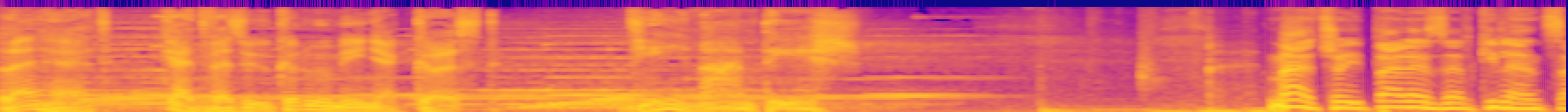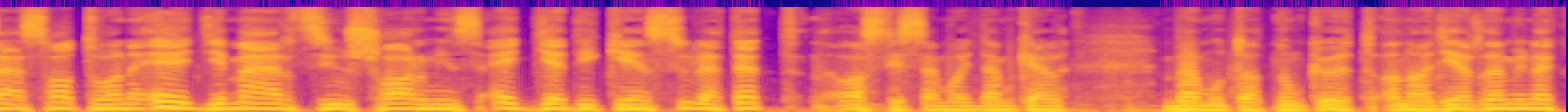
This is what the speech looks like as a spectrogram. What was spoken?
Lehet kedvező körülmények közt gyémánt is. Mácsai Pál 1961. március 31-én született. Azt hiszem, hogy nem kell bemutatnunk őt a nagy érdeműnek.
